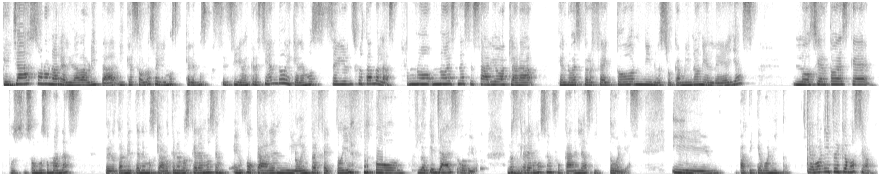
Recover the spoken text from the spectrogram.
que ya son una realidad ahorita y que solo seguimos, queremos que se sigan creciendo y queremos seguir disfrutándolas. No, no es necesario aclarar que no es perfecto ni nuestro camino ni el de ellas. Lo cierto es que pues, somos humanas, pero también tenemos claro que no nos queremos enfocar en lo imperfecto y en lo, lo que ya es obvio. Nos queremos enfocar en las victorias. Y, Pati, qué bonito. Qué bonito y qué emoción.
